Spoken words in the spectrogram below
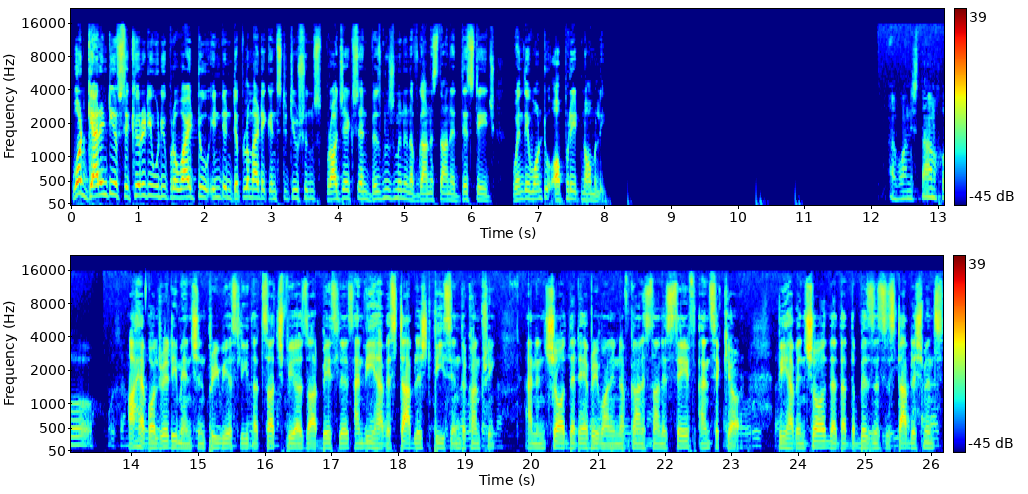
What guarantee of security would you provide to Indian diplomatic institutions, projects, and businessmen in Afghanistan at this stage when they want to operate normally? I have already mentioned previously that such fears are baseless and we have established peace in the country and ensured that everyone in Afghanistan is safe and secure. We have ensured that, that the business establishments,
